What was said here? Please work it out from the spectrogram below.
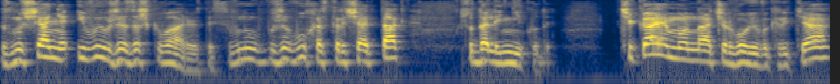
знущання, і ви вже зашкварюєтесь. Ну, вже вуха стирчать так, що далі нікуди. Чекаємо на чергові викриття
